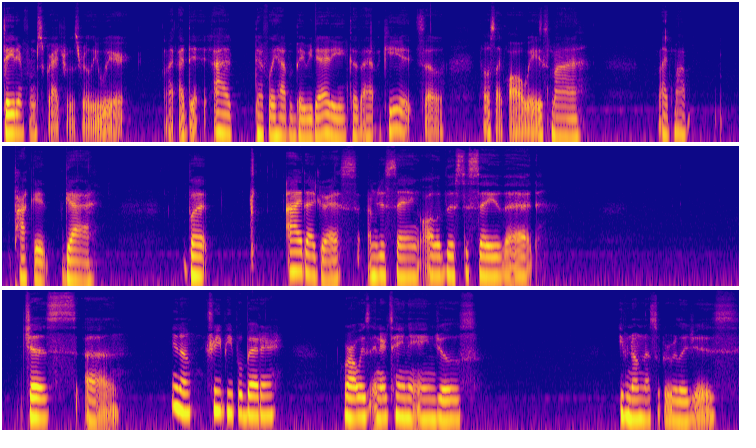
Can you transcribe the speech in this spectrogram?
dating from scratch was really weird. Like I did I definitely have a baby daddy cuz I have a kid. So that was like always my like my pocket guy. But I digress. I'm just saying all of this to say that just uh you know, treat people better. We're always entertaining angels. Even though I'm not super religious,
